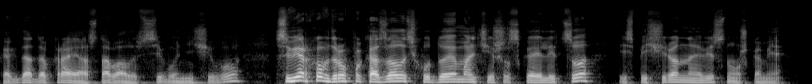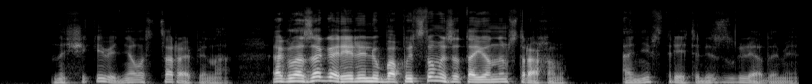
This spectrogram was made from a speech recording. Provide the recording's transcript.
Когда до края оставалось всего ничего, сверху вдруг показалось худое мальчишеское лицо, испещренное веснушками. На щеке виднелась царапина, а глаза горели любопытством и затаенным страхом. Они встретились взглядами.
